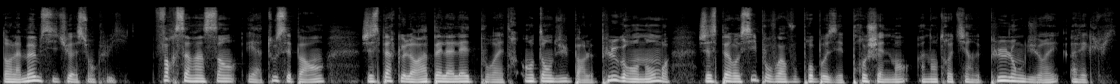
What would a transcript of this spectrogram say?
dans la même situation que lui. Force à Vincent et à tous ses parents. J'espère que leur appel à l'aide pourra être entendu par le plus grand nombre. J'espère aussi pouvoir vous proposer prochainement un entretien de plus longue durée avec lui.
